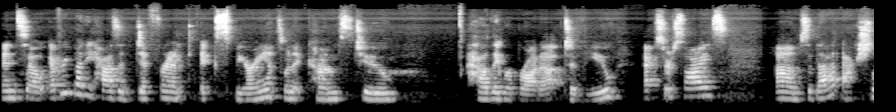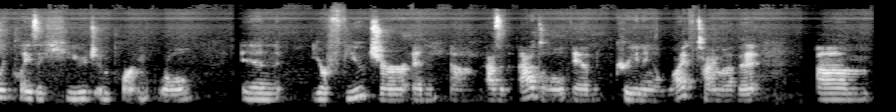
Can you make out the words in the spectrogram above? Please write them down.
And so everybody has a different experience when it comes to how they were brought up to view exercise. Um, so that actually plays a huge important role in your future and um, as an adult and creating a lifetime of it um,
